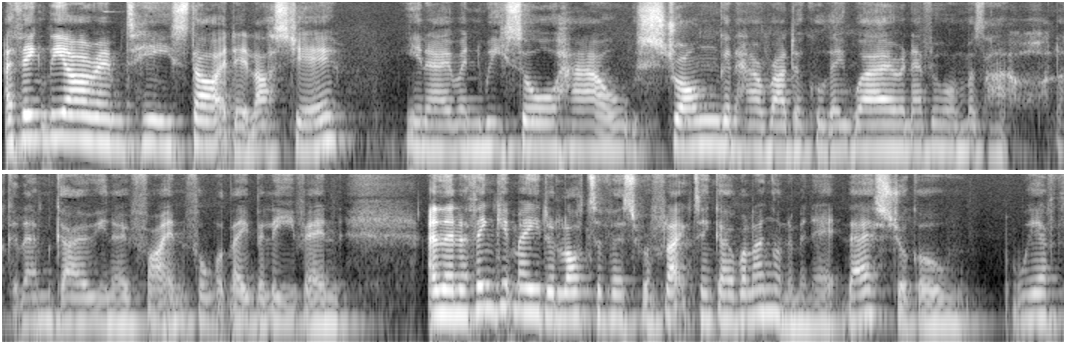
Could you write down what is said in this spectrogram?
I think the RMT started it last year. You know, when we saw how strong and how radical they were, and everyone was like, "Oh, look at them go!" You know, fighting for what they believe in. And then I think it made a lot of us reflect and go, "Well, hang on a minute. Their struggle, we have the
